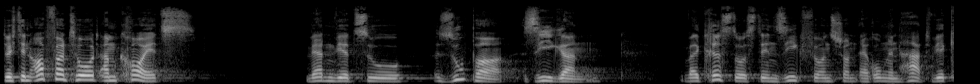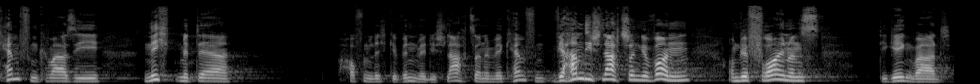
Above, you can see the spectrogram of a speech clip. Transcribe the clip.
Durch den Opfertod am Kreuz werden wir zu Supersiegern, weil Christus den Sieg für uns schon errungen hat. Wir kämpfen quasi nicht mit der hoffentlich gewinnen wir die Schlacht, sondern wir kämpfen. Wir haben die Schlacht schon gewonnen und wir freuen uns, die Gegenwart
